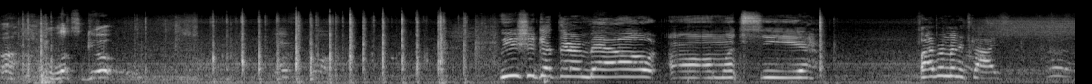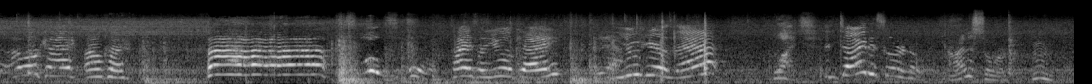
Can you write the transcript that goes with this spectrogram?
Uh, let's go. We should get there in about um. Let's see. Five more minutes, guys. I'm okay. I'm okay. Ah! Oh, are you okay? Yeah. You hear that? What? The dinosaur noise. Dinosaur. Hmm.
